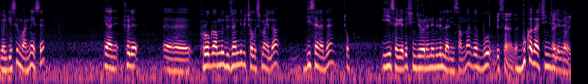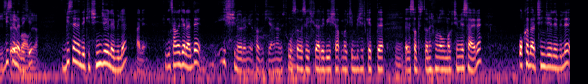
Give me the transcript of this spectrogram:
bölgesi mi var neyse. Yani şöyle e, programda düzenli bir çalışmayla bir senede çok iyi seviyede Çince öğrenebilirler insanlar ve bu Bir senede. bu kadar Çince ile Evet, bile bir senedeki ya. Bir senedeki Çince ile bile hani çünkü insanlar genelde iş için öğreniyor tabii ki yani. Hani işte uluslararası ilişkilerde bir iş yapmak için bir şirkette e, satış danışmanı olmak için vesaire. O kadar Çince ile bile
